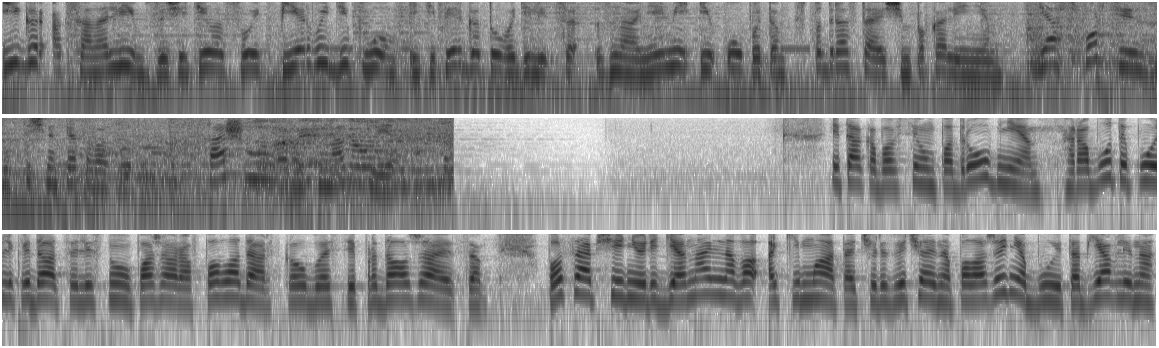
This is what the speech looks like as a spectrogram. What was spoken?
игр Оксана Лим защитила свой первый диплом и теперь готова делиться знаниями и опытом с подрастающим поколением. Я в спорте с 2005 года. Стаж мой 18 лет. Итак, обо всем подробнее. Работы по ликвидации лесного пожара в Павлодарской области продолжаются. По сообщению регионального Акимата, чрезвычайное положение будет объявлено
